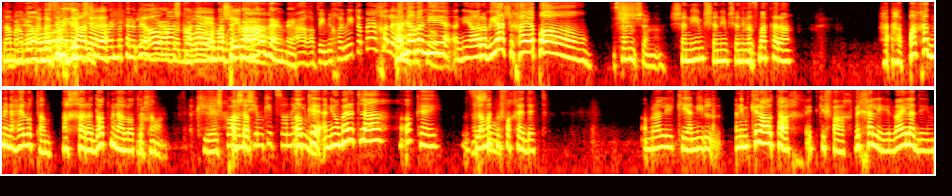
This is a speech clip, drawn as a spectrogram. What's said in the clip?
למה? הם מפחדים זה על... ש- שרואים בטלוויזיה, לאור מה שקורה, מה אומרים, שקרה באמת. הערבים יכולים להתהפך עליהם. אני, אבל. אני, ערבייה שחיה פה 20 שנה. שנים, שנים, שנים, כן. אז מה קרה? הפחד מנהל אותם, החרדות מנהלות אותם. נכון. כי יש פה עכשיו- אנשים קיצוניים. אוקיי, אני אומרת לה, אוקיי, אז למה את אסור. מפחדת? אמרה לי, כי אני, אני מכירה אותך, את כיפך, וחליל, והילדים,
